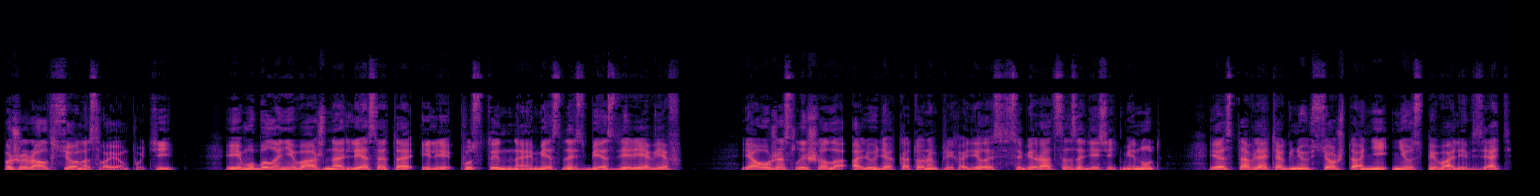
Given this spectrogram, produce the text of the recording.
пожирал все на своем пути, и ему было неважно, лес это или пустынная местность без деревьев. Я уже слышала о людях, которым приходилось собираться за 10 минут и оставлять огню все, что они не успевали взять.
